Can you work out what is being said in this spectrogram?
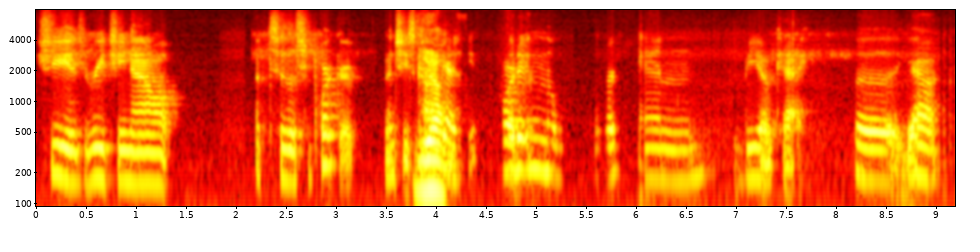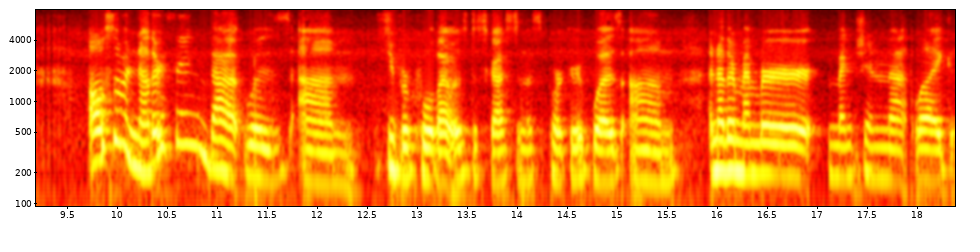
she is reaching out to the support group, and she's kind Yeah. of Yes, she's putting the work in to be okay. the yeah. Also, another thing that was um, super cool that was discussed in the support group was um, another member mentioned that like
